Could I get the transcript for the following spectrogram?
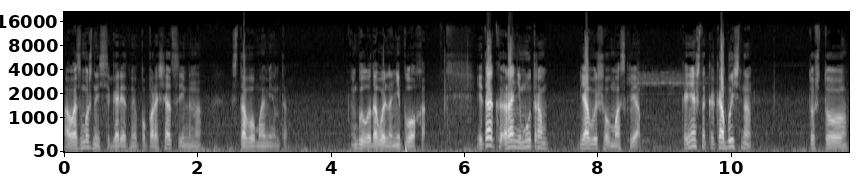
А возможно и с сигаретами попрощаться именно с того момента. Было довольно неплохо. Итак, ранним утром я вышел в Москве. Конечно, как обычно, то, что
